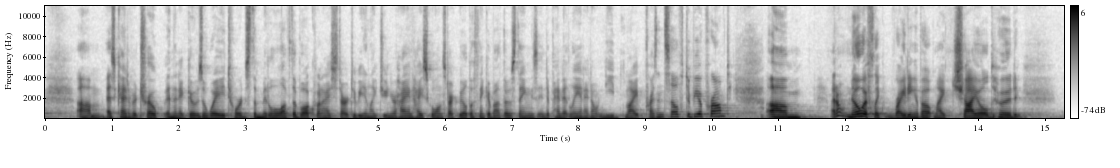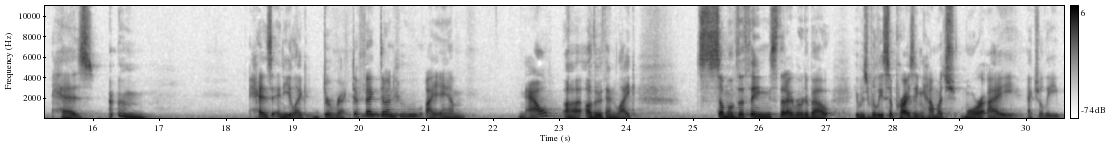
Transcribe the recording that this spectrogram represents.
Um, as kind of a trope, and then it goes away towards the middle of the book when I start to be in like junior high and high school and start to be able to think about those things independently, and I don't need my present self to be a prompt. Um, I don't know if like writing about my childhood has has any like direct effect on who I am now, uh, other than like some of the things that I wrote about. It was really surprising how much more I actually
